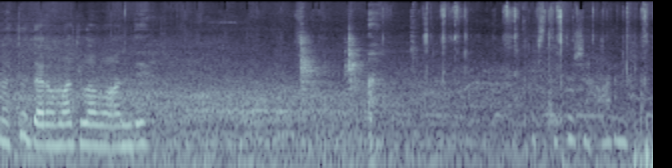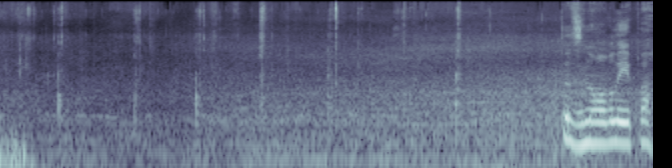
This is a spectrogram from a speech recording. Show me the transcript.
А тут аромат лаванди. Просто дуже гарно. Тут знов липа.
